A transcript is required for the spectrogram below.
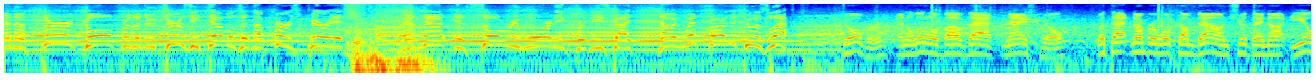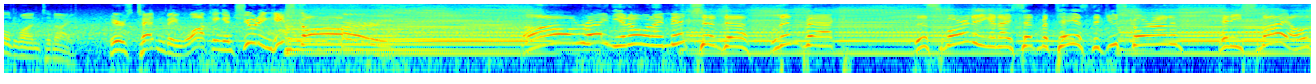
And a third goal for the New Jersey Devils in the first period. And that is so rewarding for these guys. Now he went farther to his left. Over and a little above that, Nashville. But that number will come down should they not yield one tonight. Here's Tedenby walking and shooting. He scores! All right, you know, when I mentioned uh, Lindback this morning and I said, Mateus, did you score on him? And he smiled,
